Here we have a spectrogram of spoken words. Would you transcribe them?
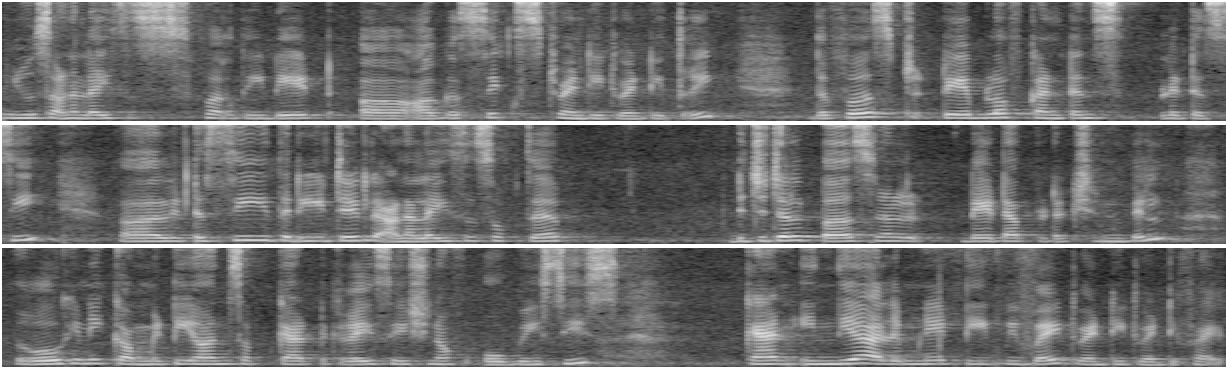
news analysis for the date uh, August 6, 2023. The first table of contents, let us see. Uh, let us see the detailed analysis of the Digital Personal Data Protection Bill, Rohini Committee on Subcategorization of OBCs. Can India eliminate TB by 2025?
